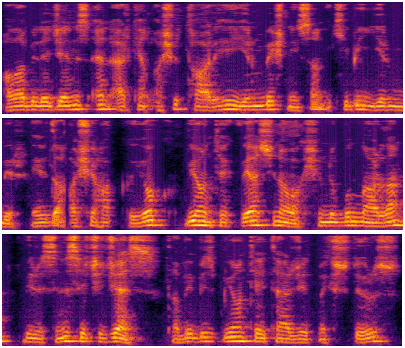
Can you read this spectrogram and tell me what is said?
Alabileceğiniz en erken aşı tarihi 25 Nisan 2021. Evde aşı hakkı yok. BioNTech veya Sinovac. Şimdi bunlardan birisini seçeceğiz. Tabii biz BioNTech'i tercih etmek istiyoruz.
